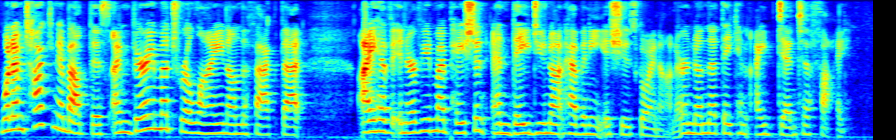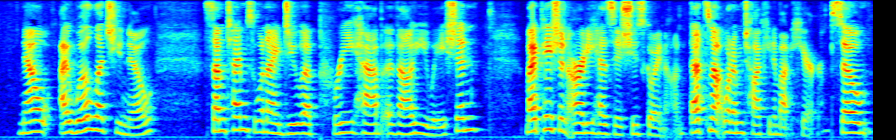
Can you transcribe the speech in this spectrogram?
when I'm talking about this, I'm very much relying on the fact that I have interviewed my patient and they do not have any issues going on or none that they can identify. Now, I will let you know sometimes when I do a prehab evaluation, my patient already has issues going on. That's not what I'm talking about here. So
